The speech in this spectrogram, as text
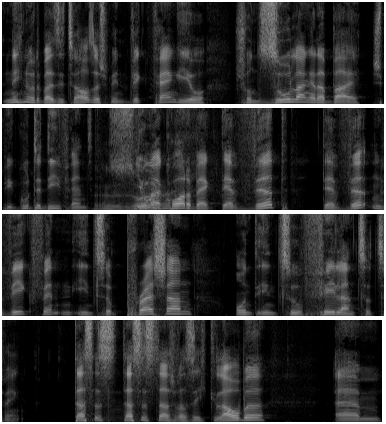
Nicht nur, weil sie zu Hause spielen. Vic Fangio schon so lange dabei, spielt gute Defense. so Junger lange? Quarterback, der wird, der wird einen Weg finden, ihn zu pressern und ihn zu Fehlern zu zwingen. Das ist, das ist das, was ich glaube. Ähm,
